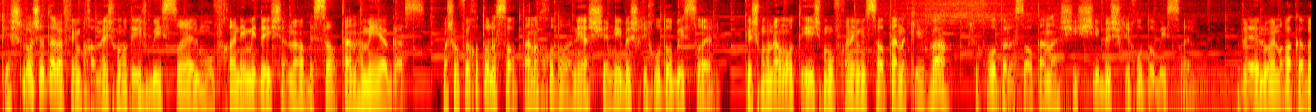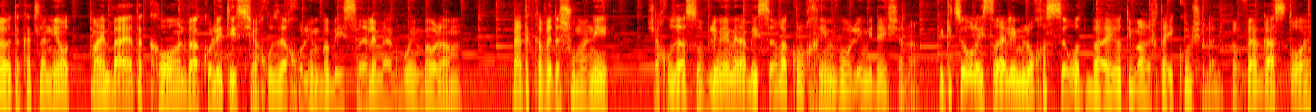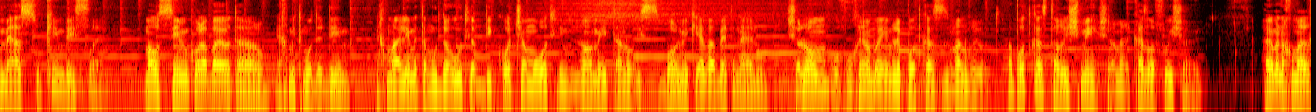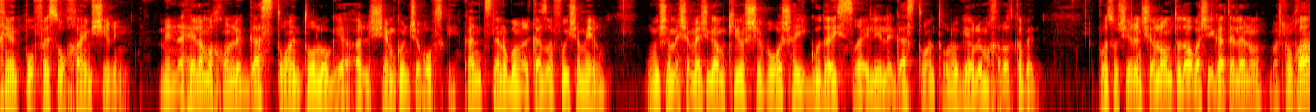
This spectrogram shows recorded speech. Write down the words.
כ-3,500 איש בישראל מאובחנים מדי שנה בסרטן המעי הגס, מה שהופך אותו לסרטן החודרני השני בשכיחותו בישראל. כ-800 איש מאובחנים עם סרטן הקיבה, שהופך אותו לסרטן השישי בשכיחותו בישראל. ואלו הן רק הבעיות הקטלניות, מה עם בעיית הקרון והקוליטיס שאחוזי החולים בה בישראל הם מהגבוהים בעולם? בעיית הכבד השומני, שאחוזי הסובלים ממנה בישראל רק הולכים ועולים מדי שנה. בקיצור, לישראלים לא חסרות בעיות עם מערכת העיכול שלהם, ורופאי הגסטרו הם מעסוקים בישראל. מה עושים עם כל הבעיות הללו? איך מתמודדים? איך מעלים את המודעות לבדיקות שאמורות למנוע מאיתנו לסבול מכאבי הבטן האלו? שלום וברוכים הבאים לפודקאסט זמן בריאות, הפודקאסט הרשמי של המרכז הרפואי שווים. היום אנחנו מארחים את פרופסור חיים שירין, מנהל המכון לגסטרואנטרולוגיה על שם גונצ'רובסקי, כאן אצלנו במרכז הרפואי שמיר, ומי שמשמש גם כיושב ראש האיגוד הישראלי לגסטרואנטרולוגיה ולמחלות כבד. פרופסור שירין שלום, תודה רבה שהגעת אלינו, מה שלומך?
